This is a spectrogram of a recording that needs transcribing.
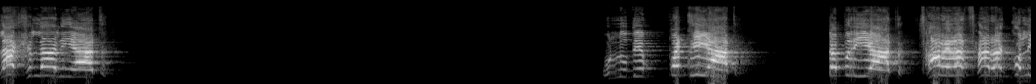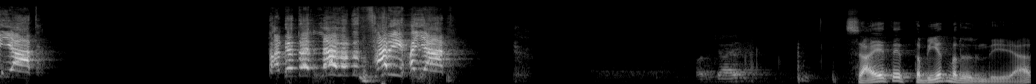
ਲੱਖ ਲਾਨੀਆਤ ਉੱਲੂ ਦੇ ਪੱਟੀਆਤ ਟਬਰੀਆਤ, ਸਾਰੇ ਦਾ ਸਾਰਾ ਕੁਲੀਆਤ। ਤੁਹਾਡੇ ਤੇ ਲਾਲਤ ਸਾਰੀ ਹਯਾਤ। चाय ਤੇ ਤਬੀਅਤ ਬਦਲ ਦਿੰਦੀ ਹੈ ਯਾਰ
